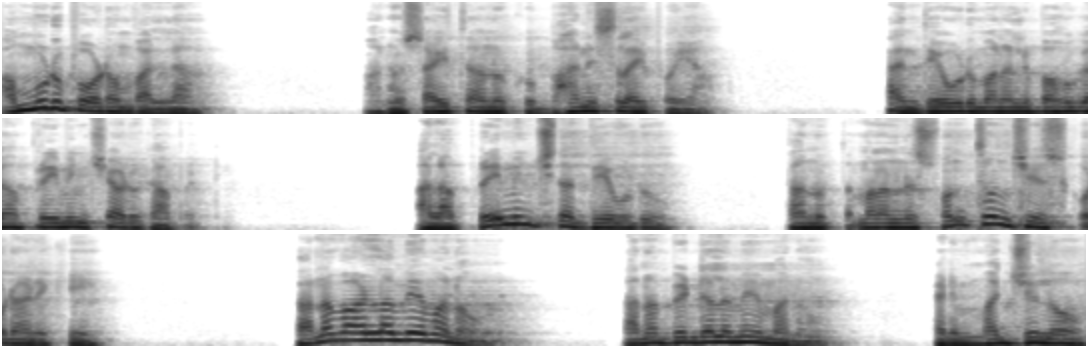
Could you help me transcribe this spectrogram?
అమ్ముడుపోవడం వల్ల మనం సైతానుకు బానిసలైపోయాం. కానీ దేవుడు మనల్ని బహుగా ప్రేమించాడు కాబట్టి. అలా ప్రేమించిన దేవుడు తను మనల్ని సొంతం చేసుకోవడానికి తన వాళ్ళమే మనం తన బిడ్డలమే మనం కానీ మధ్యలో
